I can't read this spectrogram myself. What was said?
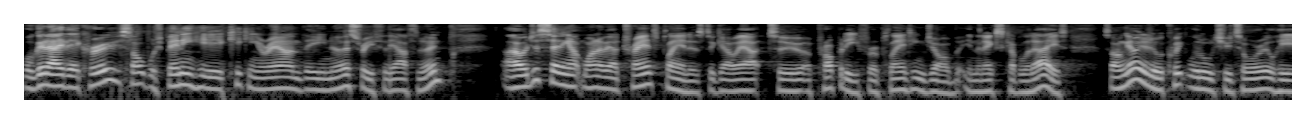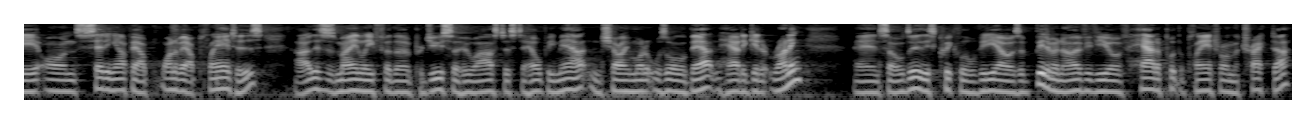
Well, good day there, crew. Saltbush Benny here, kicking around the nursery for the afternoon. Uh, we're just setting up one of our transplanters to go out to a property for a planting job in the next couple of days. So I'm going to do a quick little tutorial here on setting up our one of our planters. Uh, this is mainly for the producer who asked us to help him out and show him what it was all about and how to get it running. And so I'll do this quick little video as a bit of an overview of how to put the planter on the tractor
